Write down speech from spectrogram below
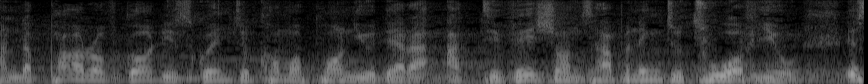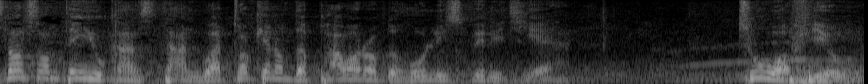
and the power of God is going to come upon you. There are activations happening to two of you. It's not something you can stand. We're talking of the power of the Holy Spirit here. Two of you.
